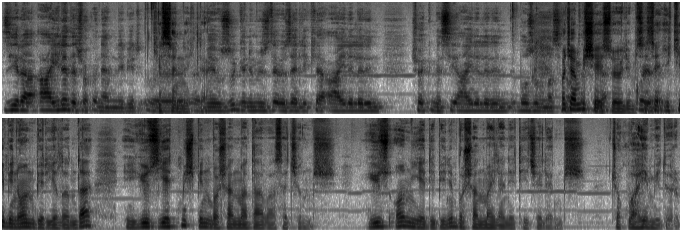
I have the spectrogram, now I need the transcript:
Zira aile de çok önemli bir e, Kesinlikle. mevzu. Günümüzde özellikle ailelerin çökmesi, ailelerin bozulması. Hocam bir şey söyleyeyim size. 2011 yılında 170 e, bin boşanma davası açılmış. 117 bini boşanmayla neticelenmiş. Çok vahim bir durum.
